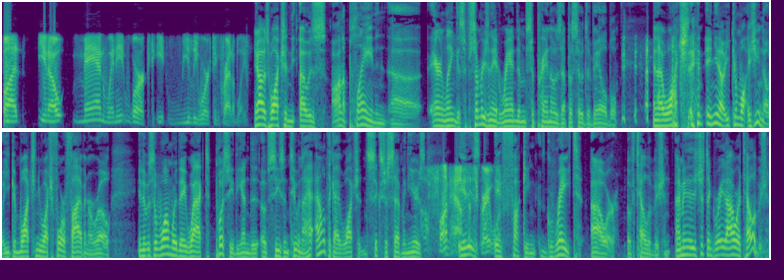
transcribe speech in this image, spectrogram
But you know, man, when it worked, it really worked incredibly. You know, I was watching. The, I was on a plane and uh, Aer Lingus. For some reason, they had random Sopranos episodes available, and I watched. And, and you know, you can watch. As you know, you can watch and you watch four or five in a row. And it was the one where they whacked Pussy, the end of, season two, and I, I don't think I watched it in six or seven years. Oh, Funhouse, It that's is a great one. a fucking great hour of television. I mean, it's just a great hour of television.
